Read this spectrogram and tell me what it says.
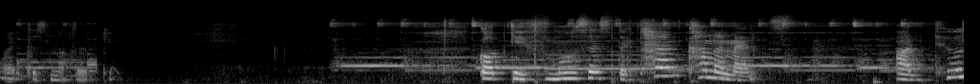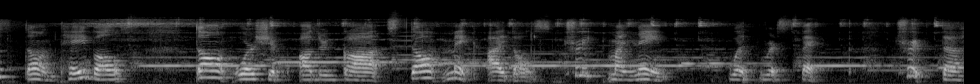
Wait, it's not working. God gave Moses the Ten Commandments on two stone tables. Don't worship other gods. Don't make idols. Treat my name with respect. Treat the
